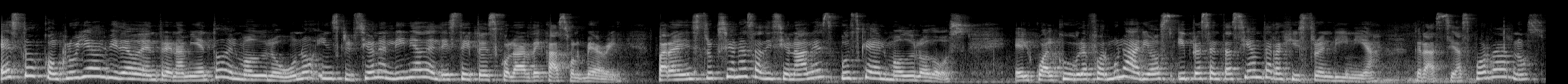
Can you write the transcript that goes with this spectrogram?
Esto concluye el video de entrenamiento del módulo 1, inscripción en línea del Distrito Escolar de Castleberry. Para instrucciones adicionales, busque el módulo 2, el cual cubre formularios y presentación de registro en línea. Gracias por vernos.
